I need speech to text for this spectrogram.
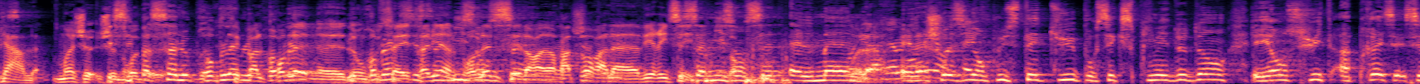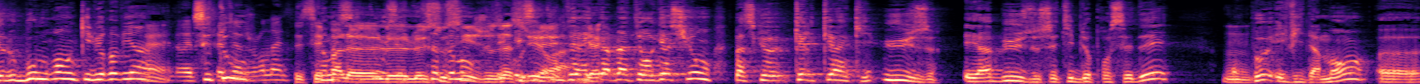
Karl, moi, je. je c'est pas ça le problème. C'est pas le problème. donc vous savez très bien. Le problème, c'est le rapport à la vérité. C'est sa mise en scène elle-même. Elle a choisi en plus têtu pour s'exprimer dedans. Et ensuite, après, c'est le boomerang qui lui revient. C'est tout. C'est pas le souci, je vous assure. C'est une véritable interrogation. Parce que quelqu'un qui use et abuse de ce type de procédé, on hmm. peut évidemment euh,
